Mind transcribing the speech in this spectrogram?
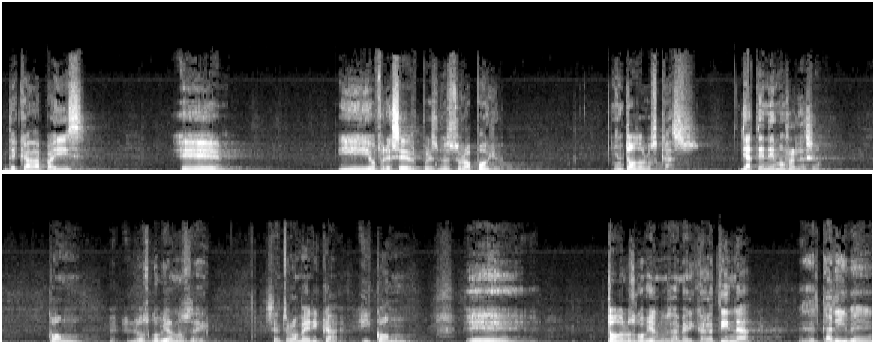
de cada país eh, y ofrecer pues nuestro apoyo en todos los casos. Ya tenemos relación con los gobiernos de Centroamérica y con todos los gobiernos de América Latina, eh, del Caribe,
